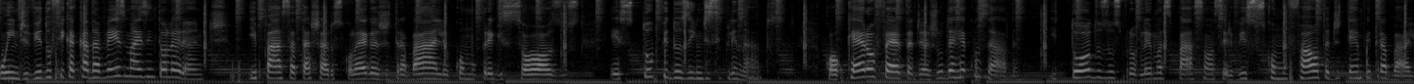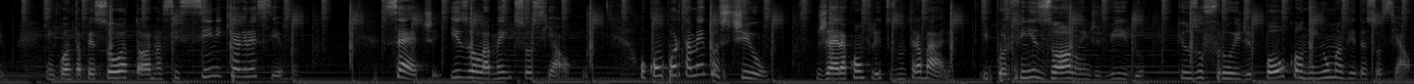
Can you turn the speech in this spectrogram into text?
O indivíduo fica cada vez mais intolerante e passa a taxar os colegas de trabalho como preguiçosos, estúpidos e indisciplinados. Qualquer oferta de ajuda é recusada e todos os problemas passam a ser vistos como falta de tempo e trabalho, enquanto a pessoa torna-se cínica e agressiva. 7. Isolamento social. O comportamento hostil gera conflitos no trabalho e, por fim, isola o indivíduo que usufrui de pouca ou nenhuma vida social.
